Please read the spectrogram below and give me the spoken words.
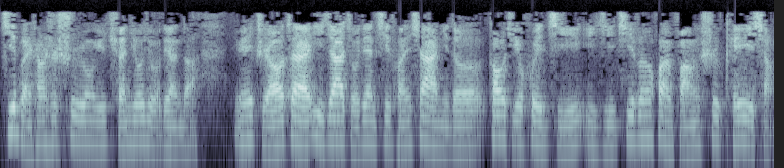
基本上是适用于全球酒店的。因为只要在一家酒店集团下，你的高级会籍以及积分换房是可以享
